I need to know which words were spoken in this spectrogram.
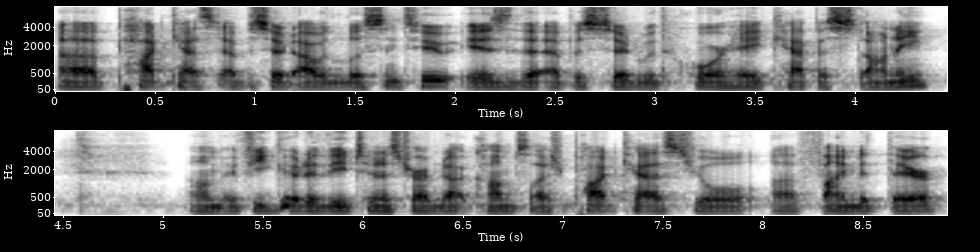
uh, podcast episode I would listen to is the episode with Jorge Capestany. Um, if you go to thetennistribe.com slash podcast, you'll uh, find it there.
